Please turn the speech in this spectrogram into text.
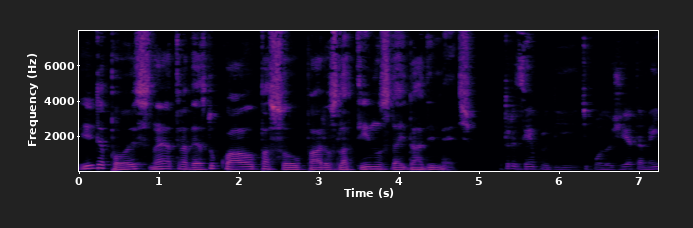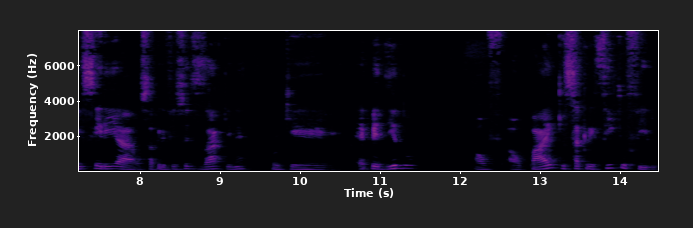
E depois, né, através do qual passou para os latinos da Idade Média. Outro exemplo de tipologia também seria o sacrifício de Isaac, né? Porque é pedido ao, ao pai que sacrifique o filho.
